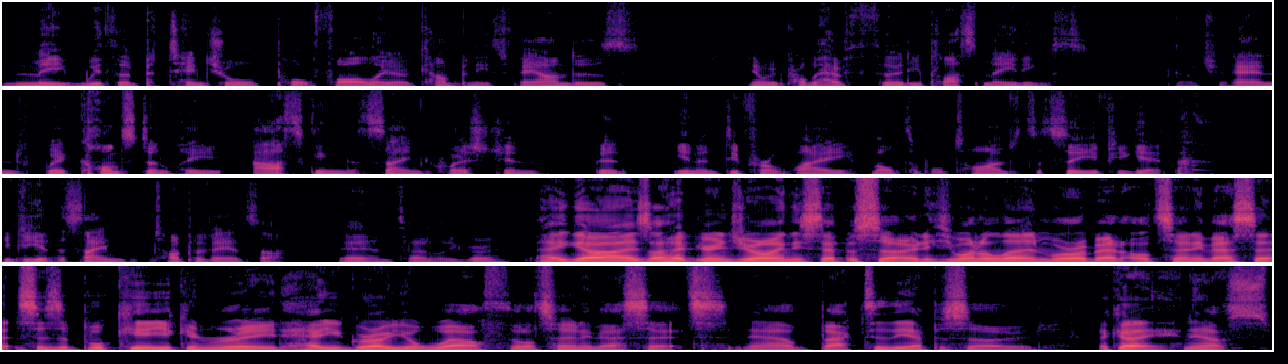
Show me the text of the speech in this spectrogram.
meet with a potential portfolio company's founders, you know, we probably have thirty plus meetings, Gotcha. and we're constantly asking the same question, but in a different way, multiple times to see if you get if you get the same type of answer. Yeah, I totally agree. Hey guys, I hope you're enjoying this episode. If you want to learn more about alternative assets, there's a book here you can read How You Grow Your Wealth with Alternative Assets. Now back to the episode. Okay, now it's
